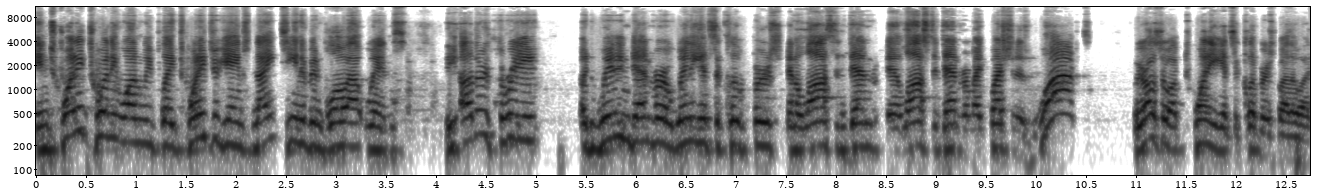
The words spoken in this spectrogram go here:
in 2021, we played 22 games. 19 have been blowout wins. The other three, a win in Denver, a win against the Clippers, and a loss in Denver. A loss to Denver. My question is, what? We are also up 20 against the Clippers, by the way.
